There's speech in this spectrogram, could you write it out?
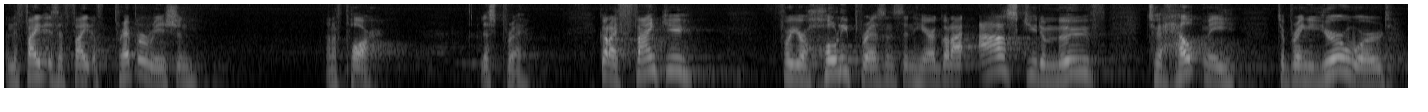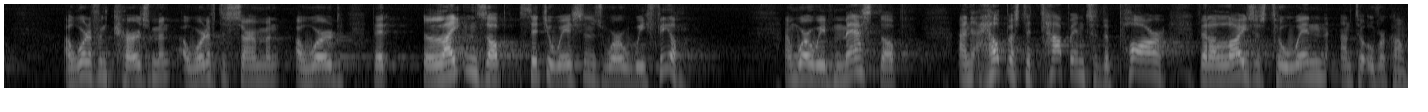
And the fight is a fight of preparation and of power. Let's pray. God, I thank you for your holy presence in here. God, I ask you to move to help me to bring your word, a word of encouragement, a word of discernment, a word lightens up situations where we fail and where we've messed up, and help us to tap into the power that allows us to win and to overcome.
